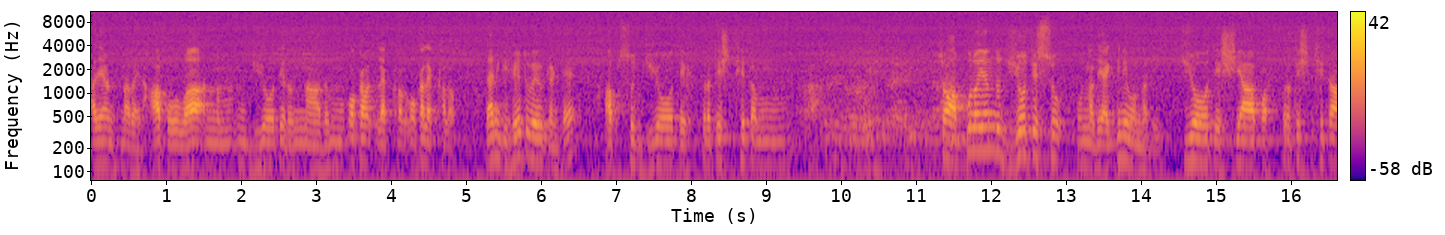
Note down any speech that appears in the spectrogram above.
అదే అంటున్నారు ఆయన ఆపోవా అన్నం జ్యోతిరన్నాదం ఒక లెక్క ఒక లెక్కలో. దానికి హేతు ఏమిటంటే అప్సుజ్యోతి ప్రతిష్ఠితం. సో అప్పుల యందు జ్యోతిస్సు ఉన్నది అగ్ని ఉన్నది. జ్యోతిష్యాప ప్రతిష్ఠితా.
